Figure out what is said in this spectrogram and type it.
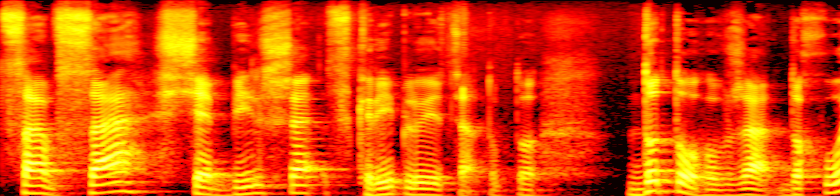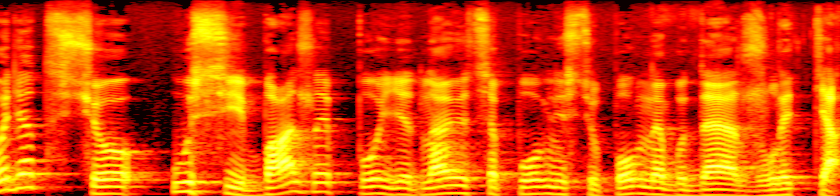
це все ще більше скріплюється. Тобто до того вже доходять, що усі бази поєднаються повністю, повне буде злиття.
